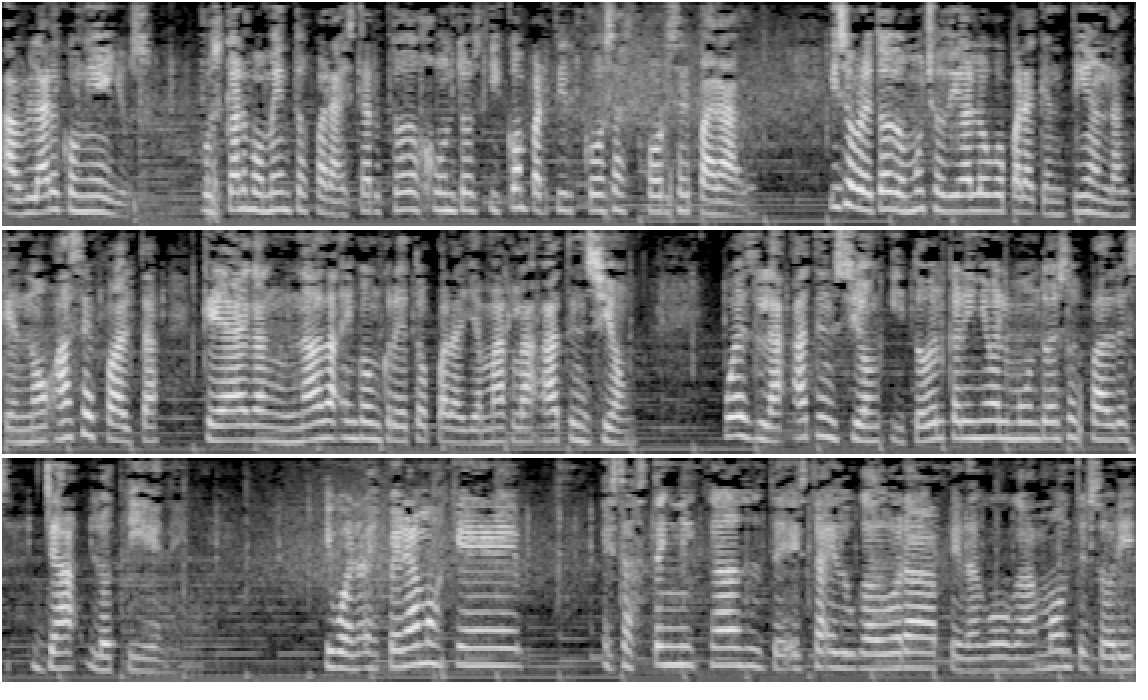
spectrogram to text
Hablar con ellos, buscar momentos para estar todos juntos y compartir cosas por separado. Y sobre todo mucho diálogo para que entiendan que no hace falta que hagan nada en concreto para llamar la atención, pues la atención y todo el cariño del mundo de sus padres ya lo tienen. Y bueno, esperamos que estas técnicas de esta educadora pedagoga Montessori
